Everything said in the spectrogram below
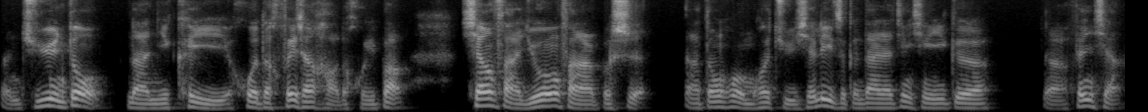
嗯，去运动，那你可以获得非常好的回报。相反，游泳反而不是。啊，等会儿我们会举一些例子跟大家进行一个呃分享。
